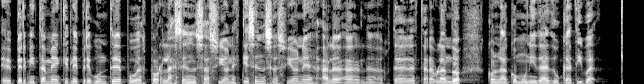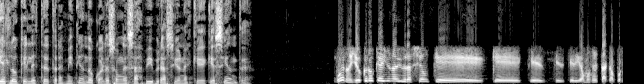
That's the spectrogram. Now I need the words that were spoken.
eh, permítame que le pregunte pues por las sensaciones. ¿Qué sensaciones, a, usted estar hablando con la comunidad educativa, qué es lo que le está transmitiendo? ¿Cuáles son esas vibraciones que, siente? Bueno, yo creo que hay una vibración que, que, digamos destaca por,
